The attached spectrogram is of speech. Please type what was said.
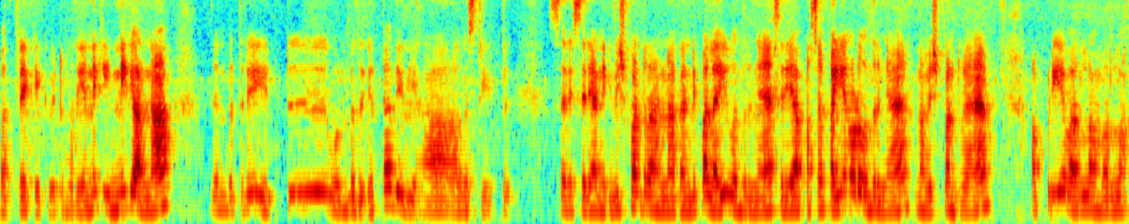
பர்த்டே கேக் வெட்டும்போது. என்றைக்கு இன்றைக்கா அண்ணா ஜென் பர்த்டே எட்டு ஒன்பது எட்டாம் தேதியா? ஆகஸ்ட் எட்டு. சரி சரி. அன்றைக்கி விஷ் பண்ணுறேன் அண்ணா. கண்டிப்பாக லைவ் வந்துடுங்க சரியா? பசங்க பையனோட வந்துடுங்க நான் விஷ் பண்ணுறேன் அப்படியே வரலாம் வரலாம்.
